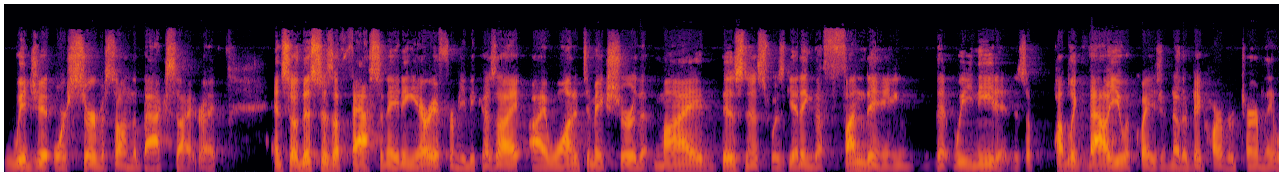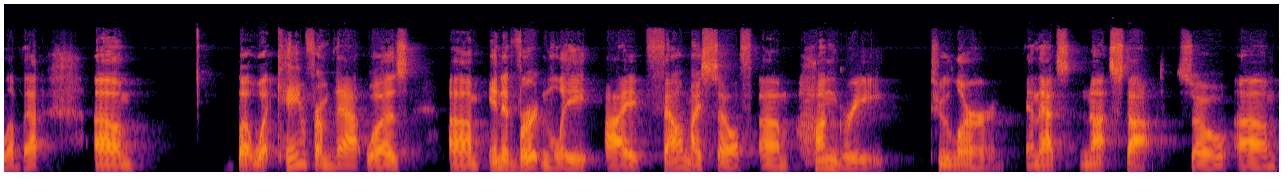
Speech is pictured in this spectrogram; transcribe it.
widget or service on the backside, right? And so this is a fascinating area for me because I, I wanted to make sure that my business was getting the funding that we needed. It's a public value equation, another big Harvard term. They love that. Um, but what came from that was um, inadvertently, I found myself um, hungry to learn, and that's not stopped. So um,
